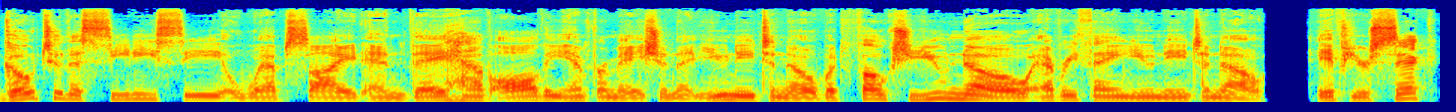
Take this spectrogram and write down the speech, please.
go to the CDC website and they have all the information that you need to know. But, folks, you know everything you need to know. If you're sick,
